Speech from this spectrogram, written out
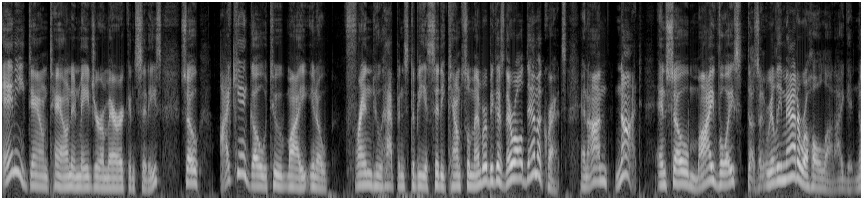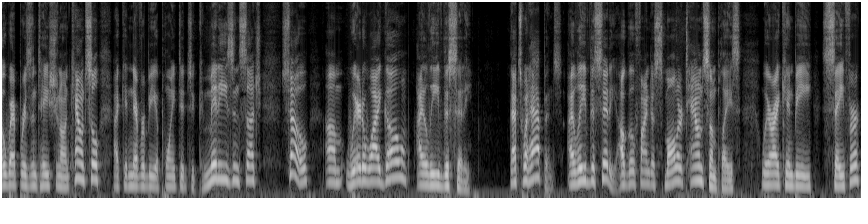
any downtown in major American cities. So I can't go to my, you know, friend who happens to be a city council member because they're all Democrats and I'm not. And so my voice doesn't really matter a whole lot. I get no representation on council. I can never be appointed to committees and such. So, um, where do I go? I leave the city. That's what happens. I leave the city. I'll go find a smaller town someplace where I can be safer,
